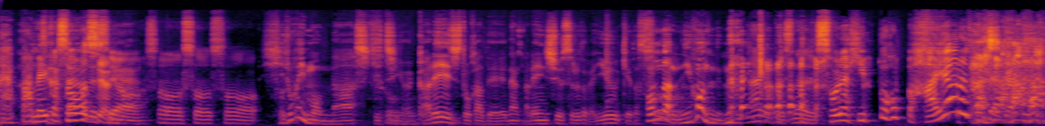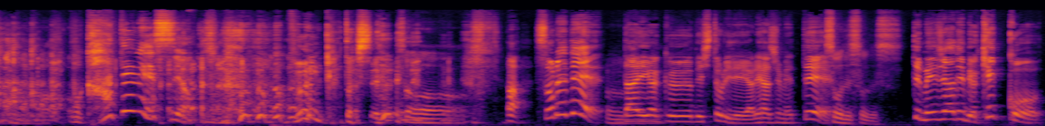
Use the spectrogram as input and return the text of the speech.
ーやっぱアメリカそうですよ。そうそうそう。広いもんな、敷地が。ガレージとかでなんか練習するとか言うけど、そんなの日本でないから。ないです。そりゃヒップホップ流行るって。もう勝てねえっすよ。文化としてね。そあ、それで大学で一人でやり始めて、う。そうです、そうです。で、メジャーデビューは結構、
